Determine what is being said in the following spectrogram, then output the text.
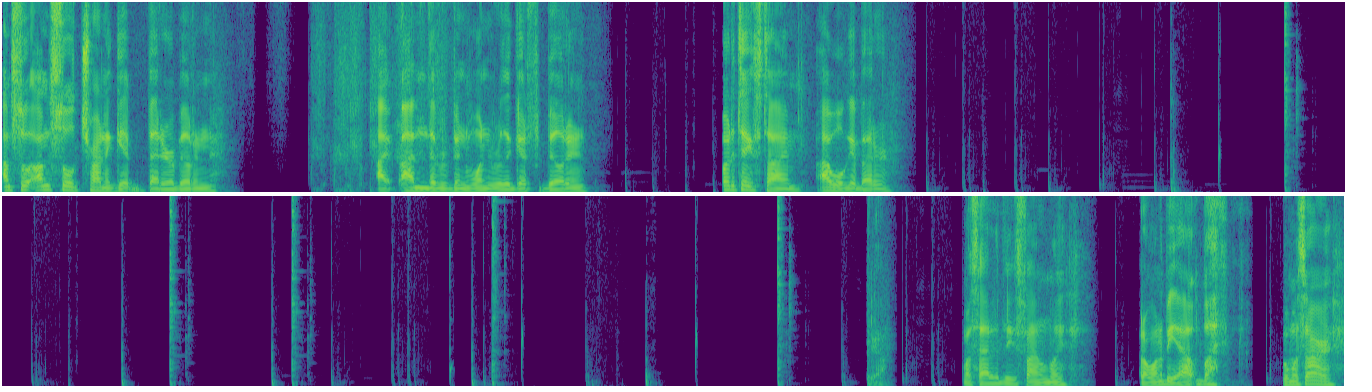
I'm still I'm still trying to get better at building. I I've never been one really good for building, but it takes time. I will get better. There we go. Almost out of these finally. I don't want to be out, but almost are.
